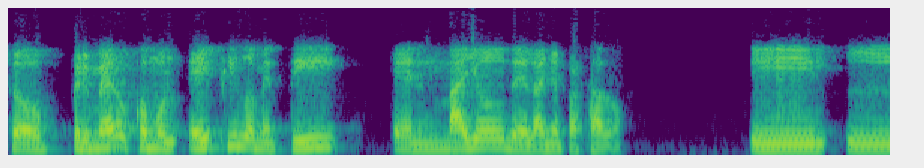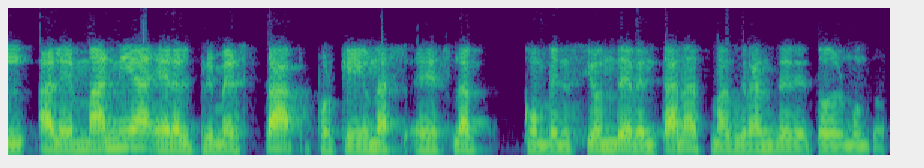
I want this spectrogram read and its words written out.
So, primero, como AP lo metí en mayo del año pasado y, Alemania era el primer stop porque una, es la convención de ventanas más grande de todo el mundo.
